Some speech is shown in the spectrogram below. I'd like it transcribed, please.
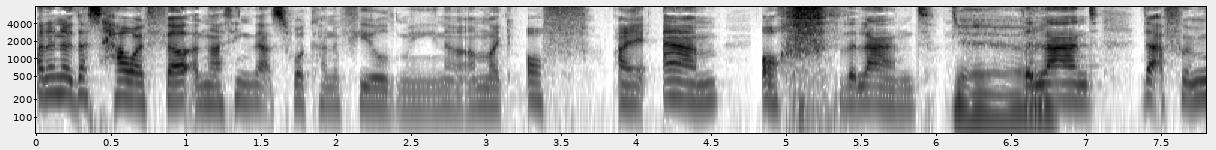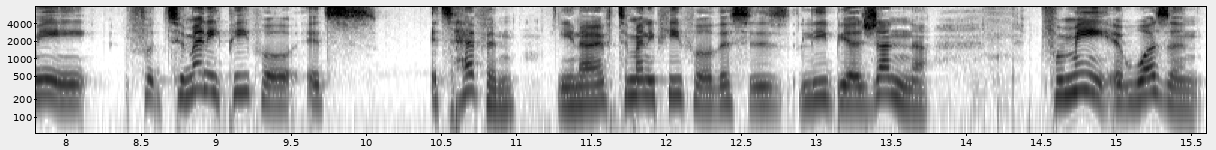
I don't know, that's how I felt and I think that's what kind of fueled me, you know. I'm like off I am off the land. Yeah, yeah, The land that for me for to many people it's it's heaven, you know. To many people this is Libya Jannah. For me it wasn't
